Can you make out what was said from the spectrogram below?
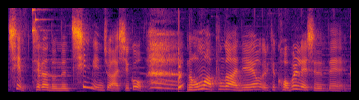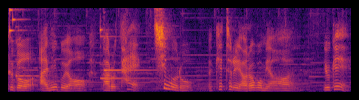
침, 제가 놓는 침인 줄 아시고 너무 아픈 거 아니에요? 이렇게 겁을 내시는데 그거 아니고요. 바로 타액, 침으로 키트를 열어보면 이게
